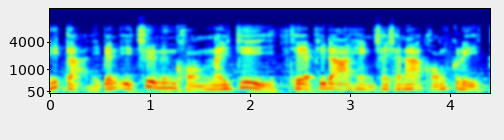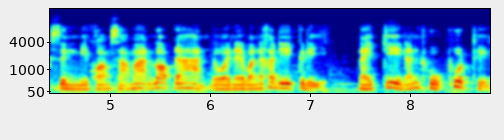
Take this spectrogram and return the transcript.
นิกะนี่เป็นอีกชื่อหนึ่งของไนกี้เทพธิดาแห่งชัยชนะของกรีก ซึ่งมีความสามารถรอบด้าน โดยในวรรณคดีกรีกไนกี้นั้นถูกพูดถึง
